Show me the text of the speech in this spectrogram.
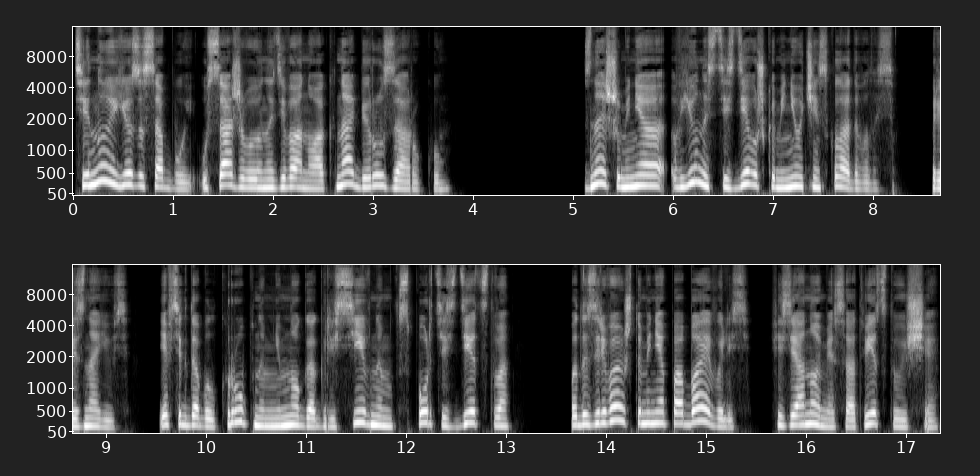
Тяну ее за собой, усаживаю на диван у окна, беру за руку. Знаешь, у меня в юности с девушками не очень складывалось, признаюсь. Я всегда был крупным, немного агрессивным, в спорте с детства. Подозреваю, что меня побаивались, физиономия соответствующая.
